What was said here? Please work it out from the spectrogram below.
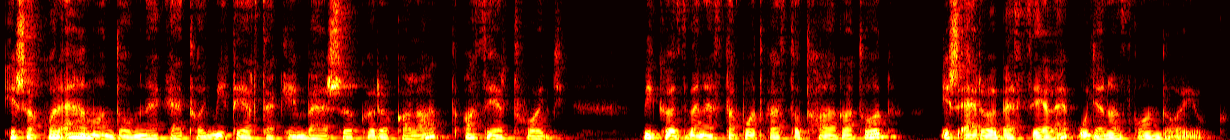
És akkor elmondom neked, hogy mit értek én belső körök alatt, azért, hogy miközben ezt a podcastot hallgatod, és erről beszélek, ugyanazt gondoljuk.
